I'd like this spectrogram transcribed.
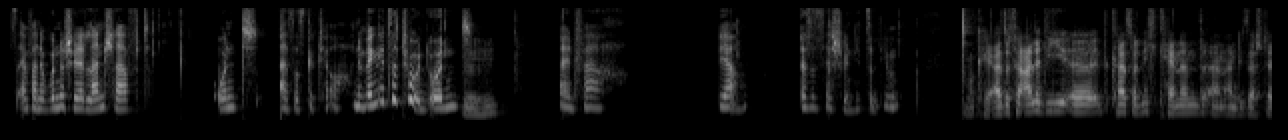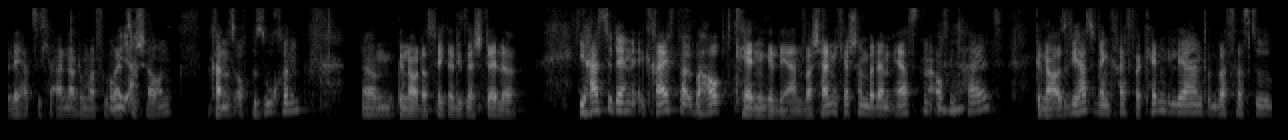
Es ist einfach eine wunderschöne Landschaft. Und also es gibt ja auch eine Menge zu tun und Mhm. Einfach, ja, es ist sehr schön hier zu leben. Okay, also für alle, die äh, Greifswald nicht kennen, an, an dieser Stelle herzliche Einladung, mal Oh vorbeizuschauen. Man kann uns auch besuchen. Ähm, genau, das vielleicht an dieser Stelle. Wie hast du denn Greifbar überhaupt kennengelernt? Wahrscheinlich ja schon bei deinem ersten Mhm. Aufenthalt. Genau, also wie hast du denn Greifbar kennengelernt und was hast du,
